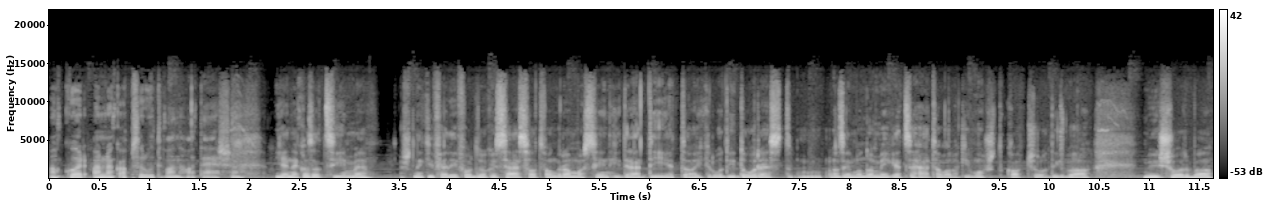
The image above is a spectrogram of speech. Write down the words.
akkor annak abszolút van hatása. Ugye ennek az a címe, és neki felé fordulok, hogy 160 g-os szénhidrát diéta, Ikródi Dóra, ezt azért mondom még egyszer, hát ha valaki most kapcsolódik be a műsorba,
